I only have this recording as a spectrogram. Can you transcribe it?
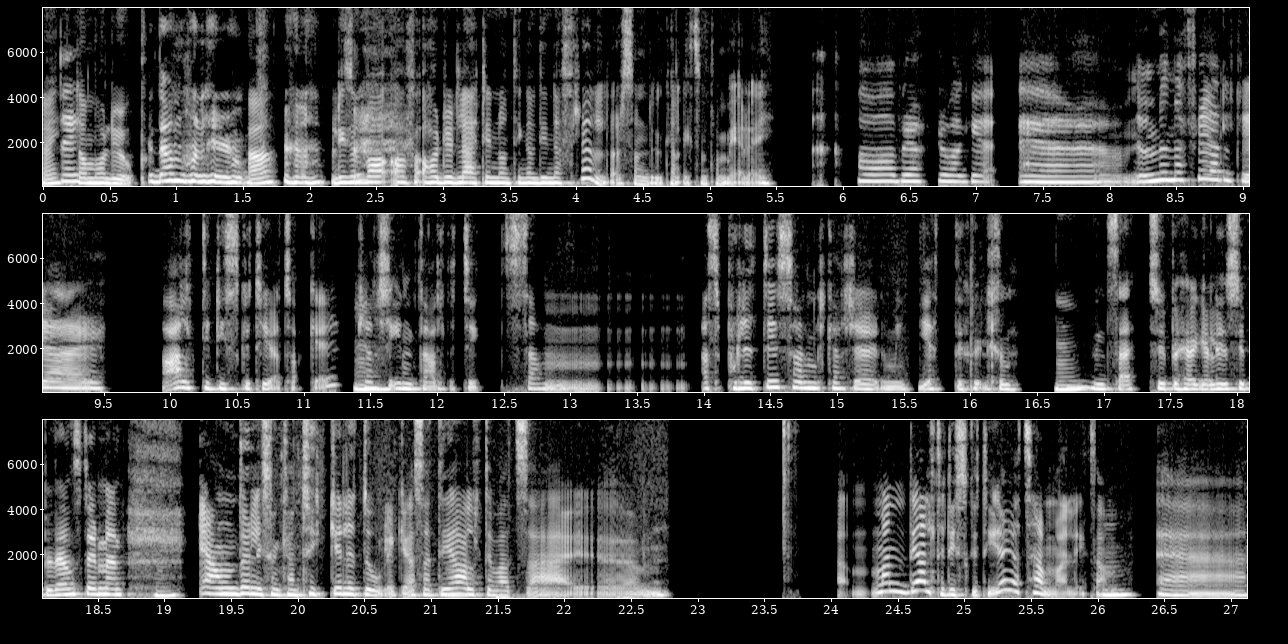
Nej, Nej. de håller ihop. de håller ihop. Ja. Liksom, vad, har, har du lärt dig någonting av dina föräldrar som du kan liksom ta med dig? Ja, bra fråga. Eh, mina föräldrar har alltid diskuterat saker, Mm. kanske inte alltid tyckt sam... Alltså politiskt har de kanske, de är inte jätte, liksom, Mm. inte så här superhöger eller supervänster, men ändå liksom kan tycka lite olika. Så att det har Mm. alltid varit så här, ehm, man, det har alltid diskuterats hemma. Liksom. Mm. Eh,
